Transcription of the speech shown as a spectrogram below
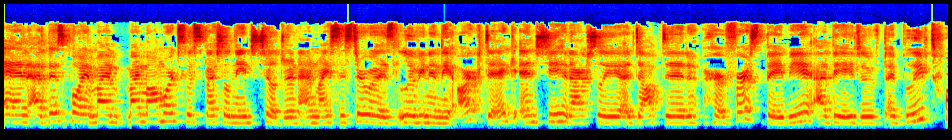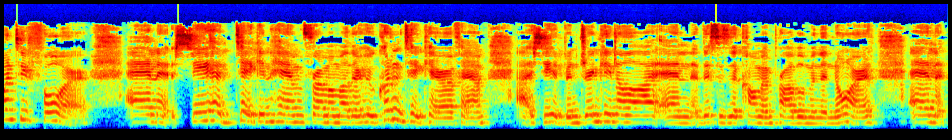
And at this point, my, my mom works with special needs children and my sister was living in the Arctic and she had actually adopted her first baby at the age of, I believe, 24. And she had taken him from a mother who couldn't take care of him. Uh, she had been drinking a lot and this is a common problem in the North. And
